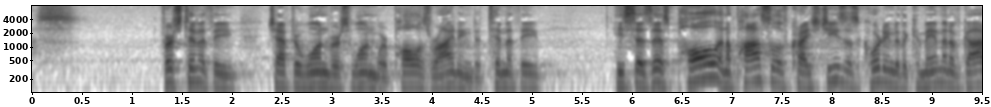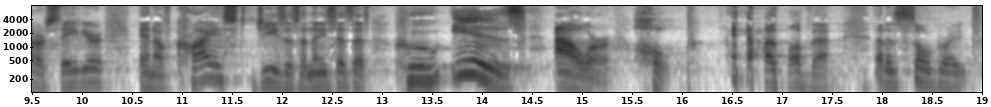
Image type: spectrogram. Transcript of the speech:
us. 1 Timothy chapter 1 verse 1 where Paul is writing to Timothy he says this Paul, an apostle of Christ Jesus, according to the commandment of God our Savior, and of Christ Jesus. And then he says this, who is our hope. I love that. That is so great.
